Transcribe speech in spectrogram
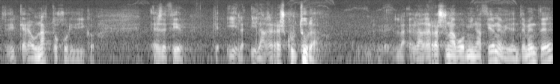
es decir, que era un acto jurídico. Es decir, y, la, guerra es cultura, la, guerra es una abominación, evidentemente,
